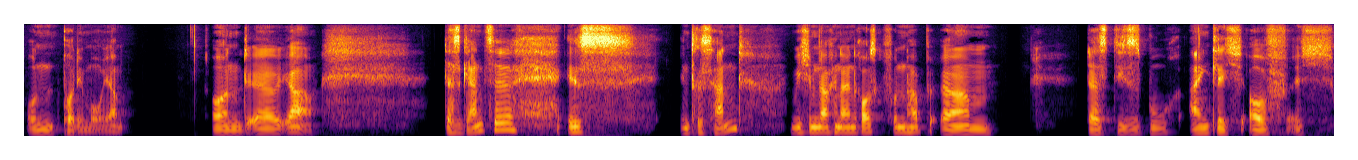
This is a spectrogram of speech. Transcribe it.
und Podimo, ja. Und äh, ja, das Ganze ist interessant, wie ich im Nachhinein rausgefunden habe, ähm, dass dieses Buch eigentlich auf, ich,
